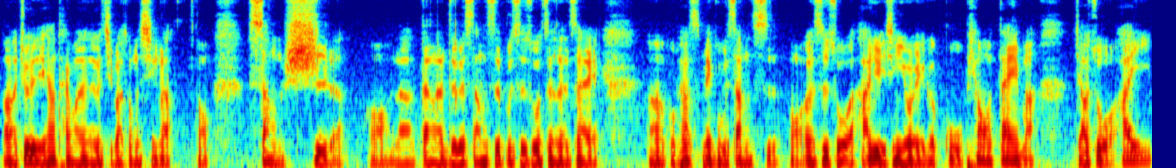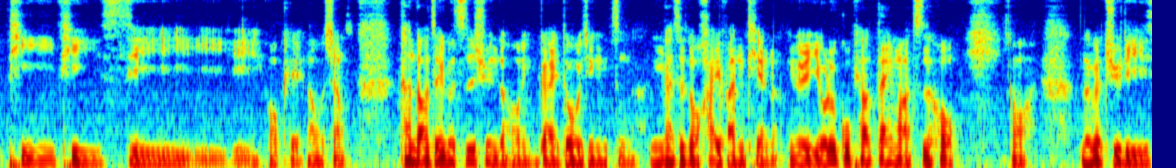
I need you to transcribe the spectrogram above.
啊，就有点像台湾的那个集保中心了哦，上市了。哦，那当然，这个上市不是说真的在呃股票美股上市哦，而是说它已经有一个股票代码叫做 IPTC。OK，那我想看到这个资讯的话，应该都已经整应该是都嗨翻天了，因为有了股票代码之后，哦，那个距离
